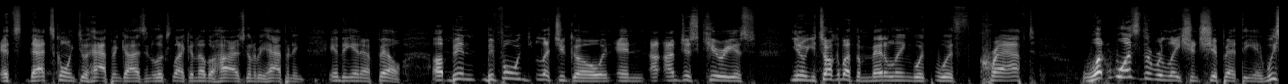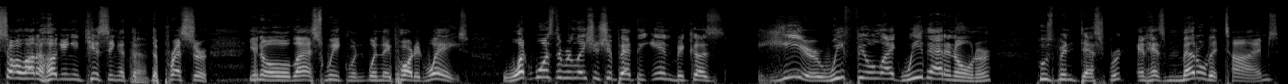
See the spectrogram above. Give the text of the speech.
it's that's going to happen, guys, and it looks like another hire is going to be happening in the NFL. Uh, ben, before we let you go, and, and I'm just curious, you know, you talk about the meddling with with Kraft. What was the relationship at the end? We saw a lot of hugging and kissing at the, yeah. the presser, you know, last week when when they parted ways. What was the relationship at the end? Because here we feel like we've had an owner who's been desperate and has meddled at times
